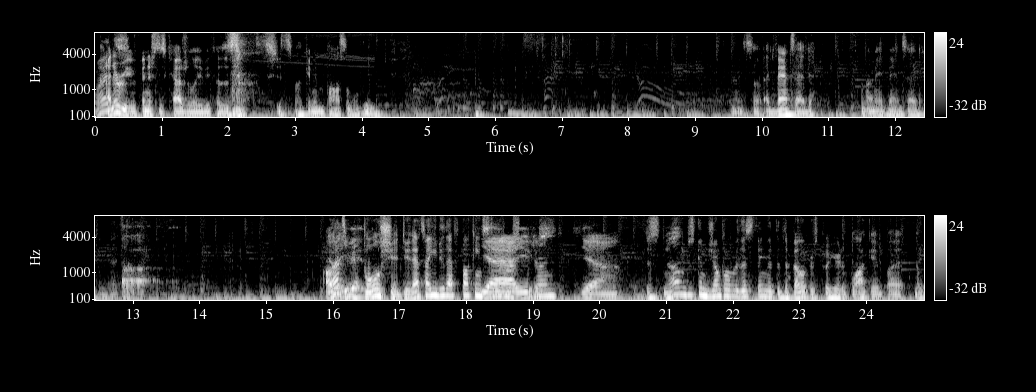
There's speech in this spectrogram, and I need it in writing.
What? I never even finished this casually because it's just fucking impossible, dude. Alright, so advance ed. Run advance ed. And that's uh. Oh, that's you get- bullshit, dude. That's how you do that fucking Yeah, stage you just. run? Yeah. Just no, I'm just gonna jump over this thing that the developers put here to block it, but nope.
